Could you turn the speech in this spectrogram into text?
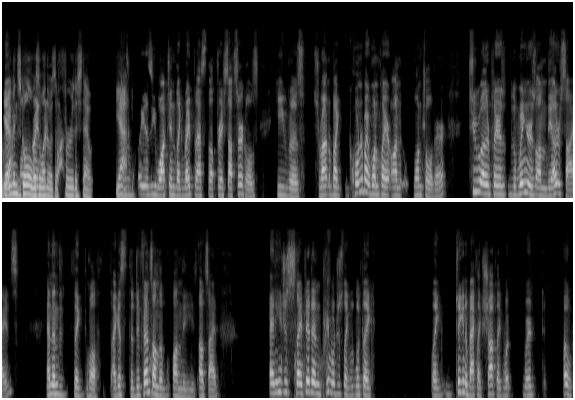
Yeah, Raymond's well, goal was the one that was the furthest out. Yeah. As he walked in, like right past the first off circles, he was surrounded by cornered by one player on one shoulder, two other players, the wingers on the other sides, and then the, like well, I guess the defense on the on the outside, and he just sniped it, and Primeau just like looked like, like taken aback, like shocked, like what, where, oh,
